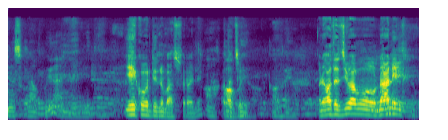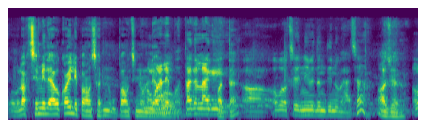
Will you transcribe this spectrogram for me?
निष्कर्षमा पुग्यो अनि हामीले त्यो ए को दिनु भएको छ अहिले। अनि अध्यक्षज्यू अब नानी लक्ष्मीले अब कहिले पाउँछन् पाउँछिन् उनले उहाँले भत्ताको लागि अब चाहिँ निवेदन दिनुभएको छ। हजुर। अब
